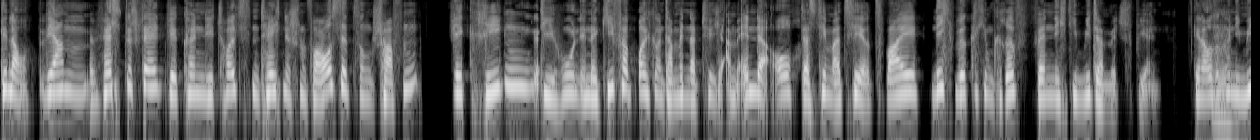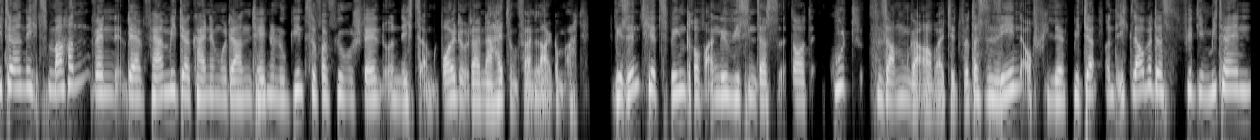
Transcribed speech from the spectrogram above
Genau. Wir haben festgestellt, wir können die tollsten technischen Voraussetzungen schaffen, wir kriegen die hohen Energieverbräuche und damit natürlich am Ende auch das Thema CO2 nicht wirklich im Griff, wenn nicht die Mieter mitspielen. Genauso mhm. können die Mieter nichts machen, wenn der Vermieter keine modernen Technologien zur Verfügung stellt und nichts am Gebäude oder einer Heizungsanlage macht. Wir sind hier zwingend darauf angewiesen, dass dort gut zusammengearbeitet wird. Das sehen auch viele Mieter. Und ich glaube, dass für die Mieterinnen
